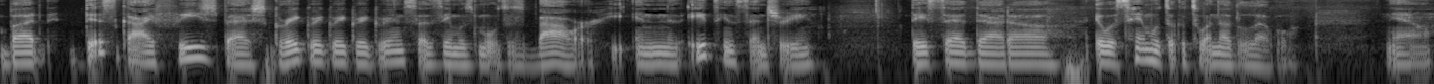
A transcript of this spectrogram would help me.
But this guy, Feibesch, great great great great grandson's name was Moses Bauer. He, in the 18th century, they said that uh, it was him who took it to another level. Now,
